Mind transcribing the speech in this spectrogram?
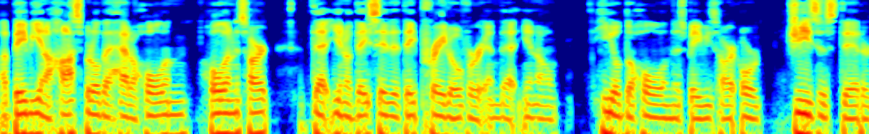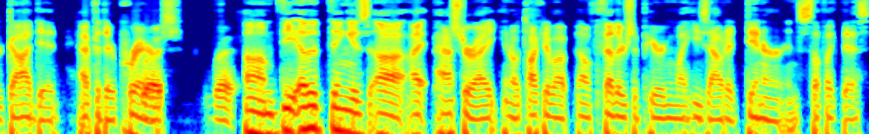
a baby in a hospital that had a hole in, hole in its heart that, you know, they say that they prayed over and that, you know, healed the hole in this baby's heart or Jesus did or God did after their prayers. Right. Um, the other thing is, uh, I, Pastor, I, you know, talking about uh, feathers appearing while he's out at dinner and stuff like this.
